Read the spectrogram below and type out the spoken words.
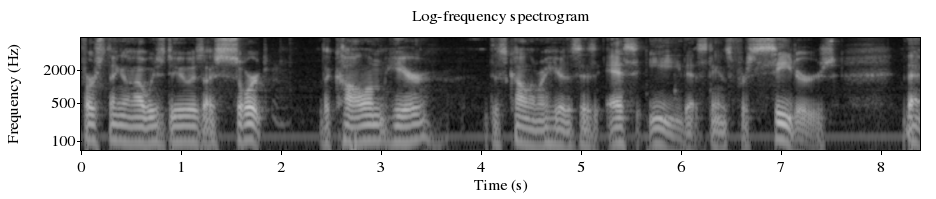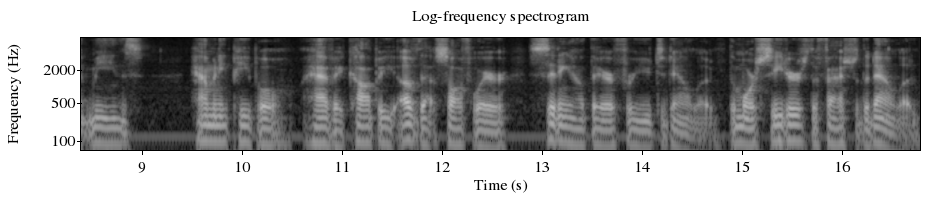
First thing I always do is I sort the column here, this column right here that says SE, that stands for Seeders. That means how many people have a copy of that software sitting out there for you to download. The more Seeders, the faster the download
